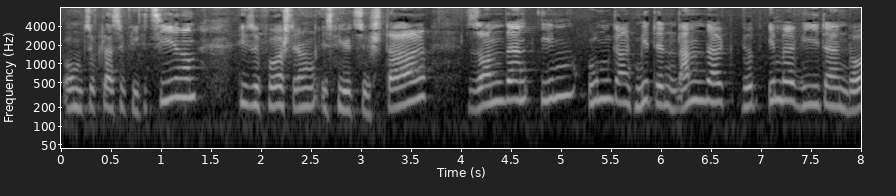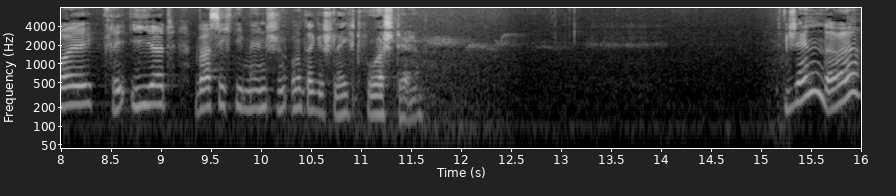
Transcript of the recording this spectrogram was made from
um zu klassifizieren. Diese Vorstellung ist viel zu starr, sondern im Umgang miteinander wird immer wieder neu kreiert, was sich die Menschen unter Geschlecht vorstellen. Gender,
